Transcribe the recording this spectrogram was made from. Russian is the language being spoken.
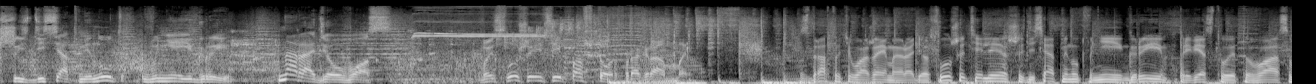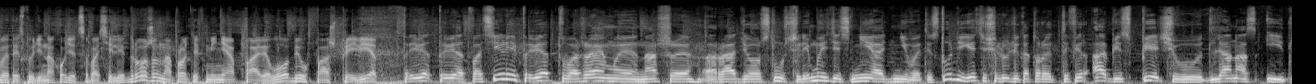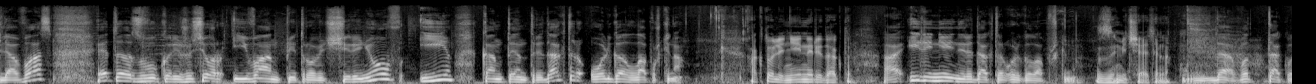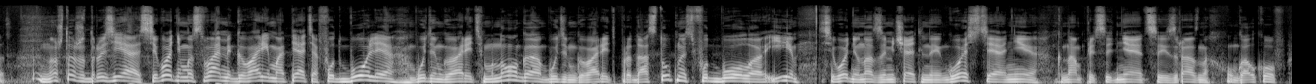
60 минут вне игры на Радио ВОЗ. Вы слушаете повтор программы. Здравствуйте, уважаемые радиослушатели. 60 минут вне игры. Приветствует вас. В этой студии находится Василий Дрожин. Напротив меня Павел Обиух. Паш, привет. Привет, привет, Василий. Привет, уважаемые наши радиослушатели. Мы здесь не одни в этой студии. Есть еще люди, которые этот эфир обеспечивают для нас и для вас. Это звукорежиссер Иван Петрович Черенев и контент-редактор Ольга Лапушкина. А кто линейный редактор? А и линейный редактор Ольга Лапушкина. Замечательно. Да, вот так вот. Ну что же, друзья, сегодня мы с вами говорим опять о футболе. Будем говорить много, будем говорить про доступность футбола. И сегодня у нас замечательные гости. Они к нам присоединяются из разных уголков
